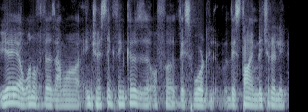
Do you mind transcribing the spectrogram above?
Yeah yeah one of the زعما interesting thinkers of uh, this world this time literally.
